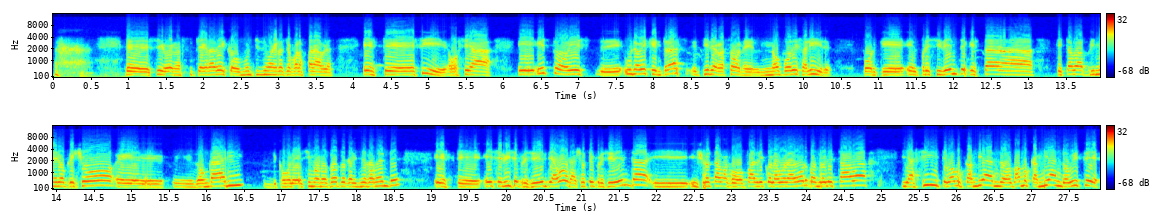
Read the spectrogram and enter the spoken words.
Eh, sí, bueno, te agradezco, muchísimas gracias por las palabras. Este, sí, o sea, eh, esto es, eh, una vez que entras, eh, tiene razón, no podés salir, porque el presidente que está que estaba primero que yo, Don Gary, como le decimos nosotros cariñosamente, este, es el vicepresidente ahora, yo soy presidenta y yo estaba como padre colaborador cuando él estaba y así te vamos cambiando, vamos cambiando, ¿viste?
